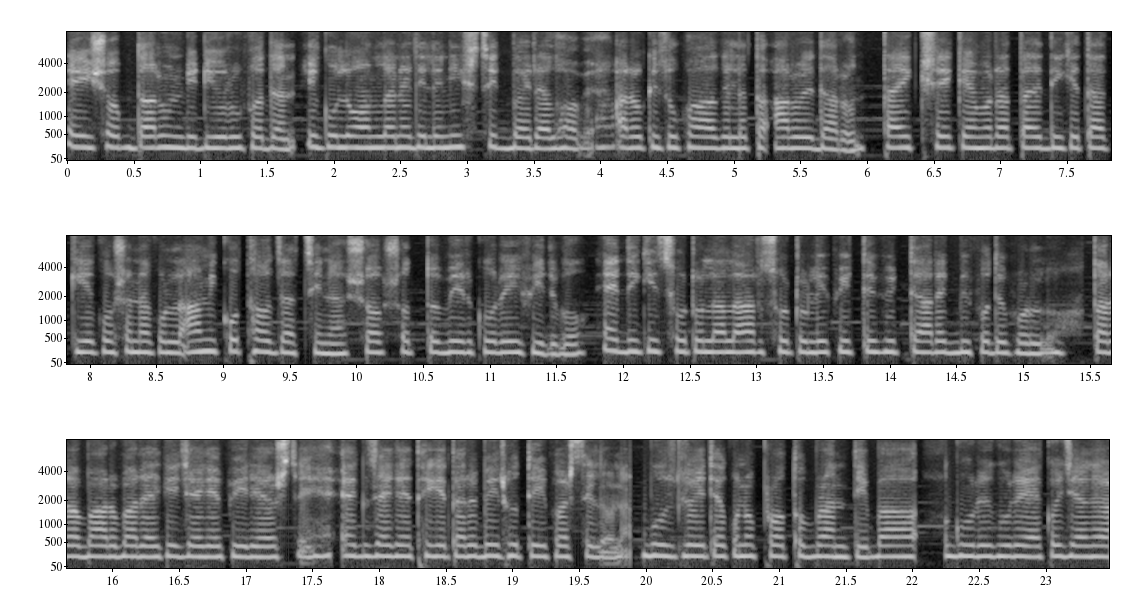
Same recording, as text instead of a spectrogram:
এই সব দারুণ ভিডিওর উপাদান। এগুলো অনলাইনে দিলে নিশ্চিত ভাইরাল হবে। আরও কিছু পাওয়া গেলে তো আরোই দারুণ। তাই সে ক্যামেরা তার দিকে তাকিয়ে ঘোষণা করল, আমি কোথাও যাচ্ছি না, সব সত্য বের করেই ফিরবো। এদিকে ছোট লাল আর ছোটলি ফিরতে ফিরতে আরেক বিপদে পড়ল। তারা বারবার একই জায়গায় ফিরে আসছে। এক জায়গায় থেকে তারা বের হতেই পারছিল না। বুঝলো এটা কোনো প্রথভ্রান্তি বা ঘুরে ঘুরে একই জায়গায়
